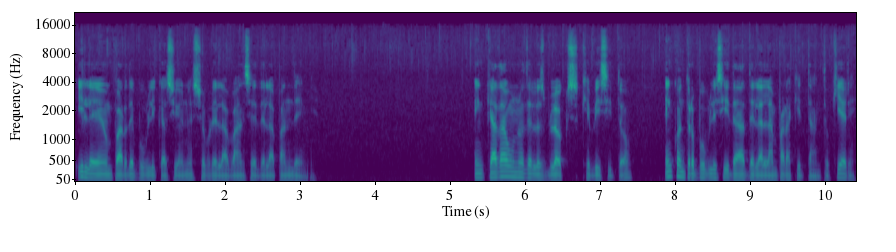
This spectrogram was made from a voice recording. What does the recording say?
y lee un par de publicaciones sobre el avance de la pandemia. En cada uno de los blogs que visitó, encontró publicidad de la lámpara que tanto quiere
